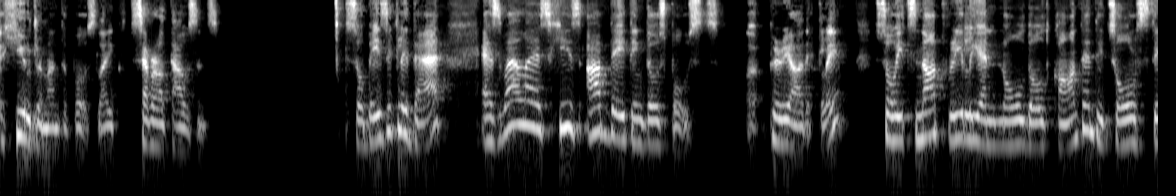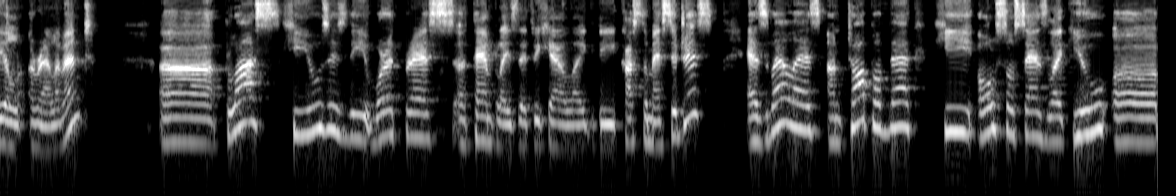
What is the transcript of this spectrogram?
a huge amount of posts, like several thousands. So basically that, as well as he's updating those posts uh, periodically. So it's not really an old old content; it's all still relevant. Uh, plus, he uses the WordPress uh, templates that we have, like the custom messages, as well as on top of that, he also sends like you uh,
